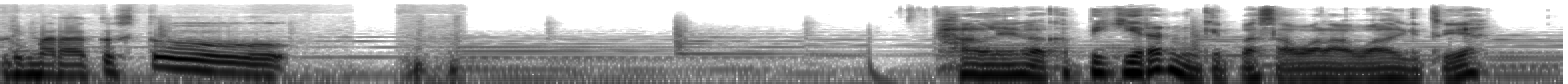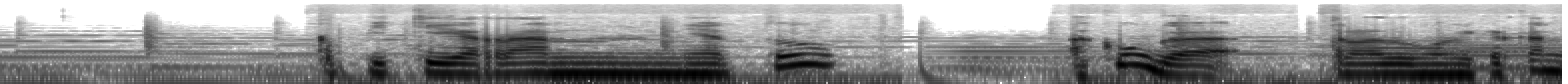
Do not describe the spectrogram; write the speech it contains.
500 tuh Hal yang gak kepikiran mungkin pas awal-awal gitu ya? kepikirannya tuh aku nggak terlalu memikirkan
